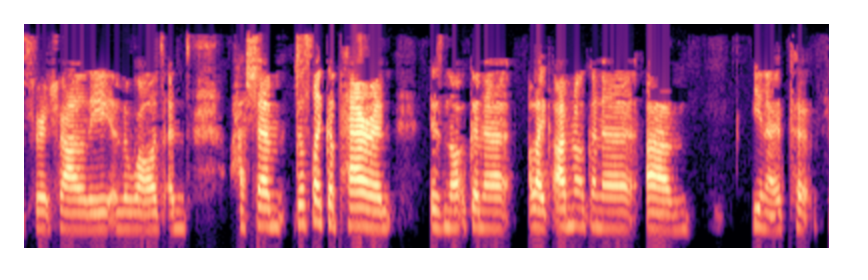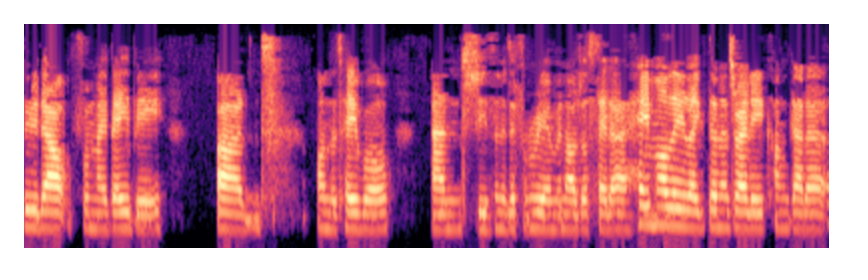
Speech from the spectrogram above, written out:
spirituality in the world and Hashem, just like a parent is not gonna, like, I'm not gonna, um, you know, put food out for my baby and on the table and she's in a different room and I'll just say to her, Hey Molly, like dinner's ready, come get it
